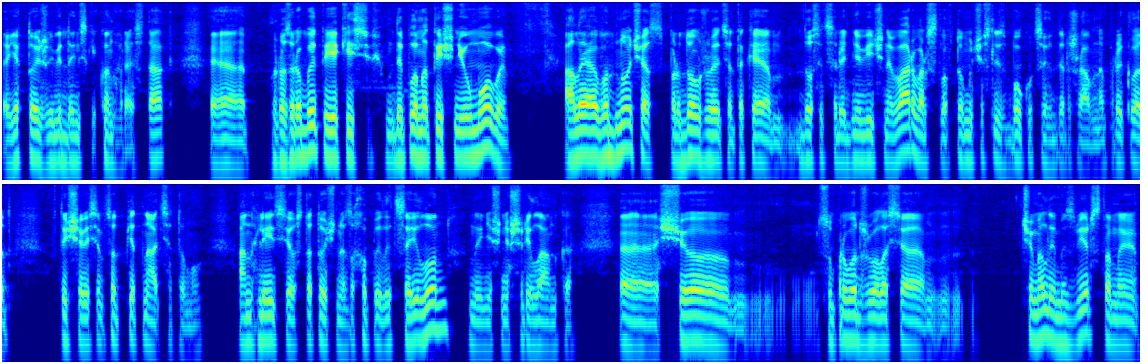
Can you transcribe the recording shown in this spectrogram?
е, як той же Віденський конгрес, так? Е, розробити якісь дипломатичні умови, Але водночас продовжується таке досить середньовічне варварство, в тому числі з боку цих держав. Наприклад, в 1815-му англійці остаточно захопили Цейлон, нинішня Шрі-Ланка, е, що супроводжувалося чималими звірствами.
